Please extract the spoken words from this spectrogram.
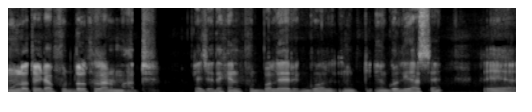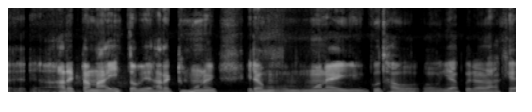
মূলত এটা ফুটবল খেলার মাঠ। এই যে দেখেন ফুটবলের গল, গলি আছে। আরেকটা নাই, তবে আরেকটা মনে, এটা মনে কোথাও ইয়া করে রাখে।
